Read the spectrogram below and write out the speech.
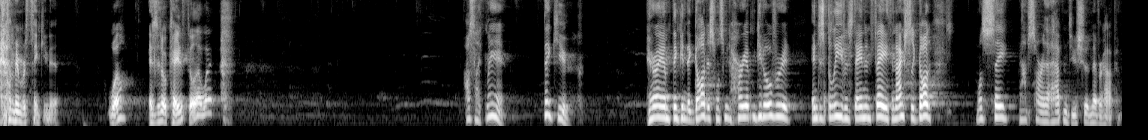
And I remember thinking it, well, is it okay to feel that way? I was like, man, thank you. Here I am thinking that God just wants me to hurry up and get over it and just believe and stand in faith. And actually, God wants to say, I'm sorry that happened to you. It should have never happened.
